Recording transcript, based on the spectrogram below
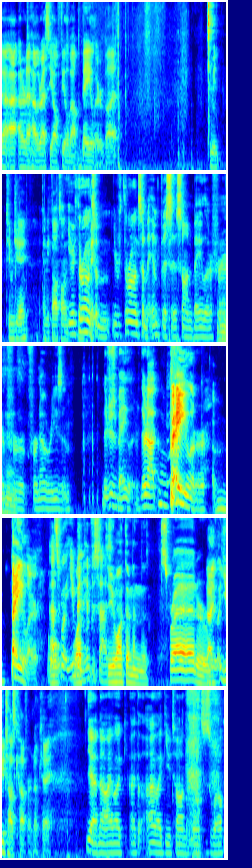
I, I don't know how the rest of y'all feel about Baylor, but I mean, Tim J, any thoughts on? You're throwing Ba- some you're throwing some emphasis on Baylor for Mhm. for for no reason. They're just Baylor. They're not Baylor. Baylor. That's Well, what you've what- been emphasizing. Do you want them in the spread or? Uh, Utah's covering, okay. Yeah, no, I like I, th- I like Utah on the points as well.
